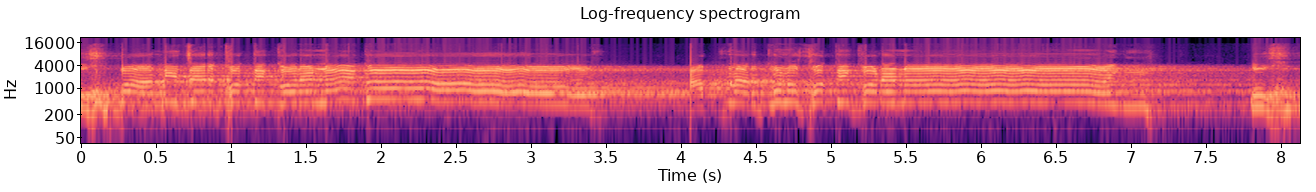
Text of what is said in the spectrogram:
উখবা নিজের ক্ষতি করে না গো। আপনার কোনো ক্ষতি করে না উখবা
